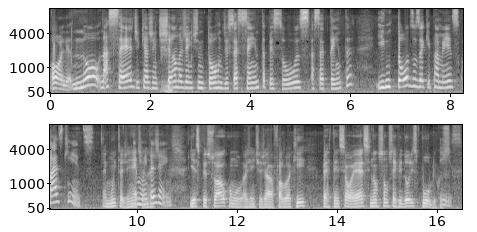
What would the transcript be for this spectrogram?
Olha, no, na sede que a gente chama, a gente em torno de 60 pessoas a 70 e em todos os equipamentos quase 500. É muita gente, É muita né? gente. E esse pessoal, como a gente já falou aqui, pertence à OS, não são servidores públicos. Isso.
